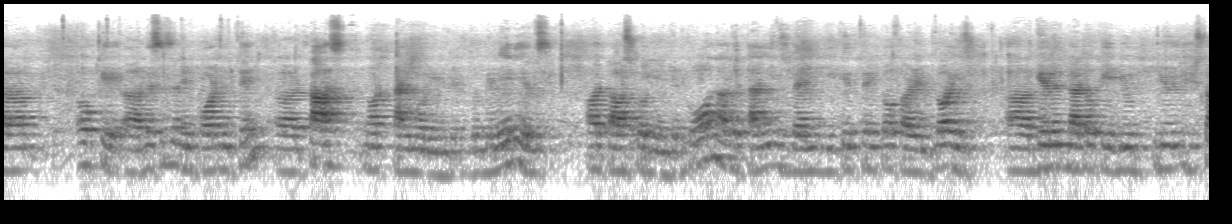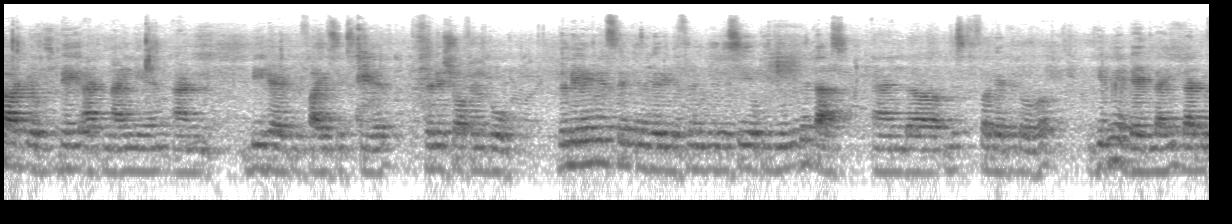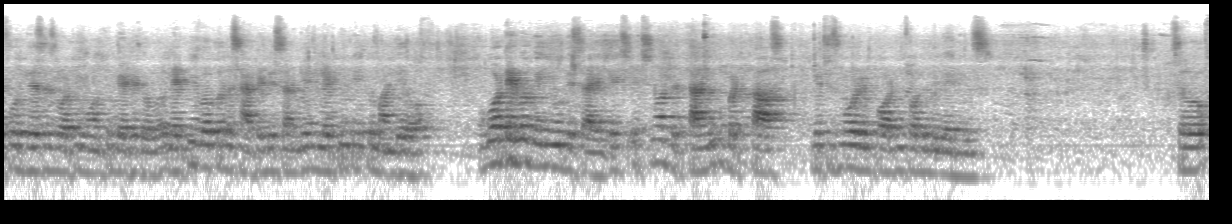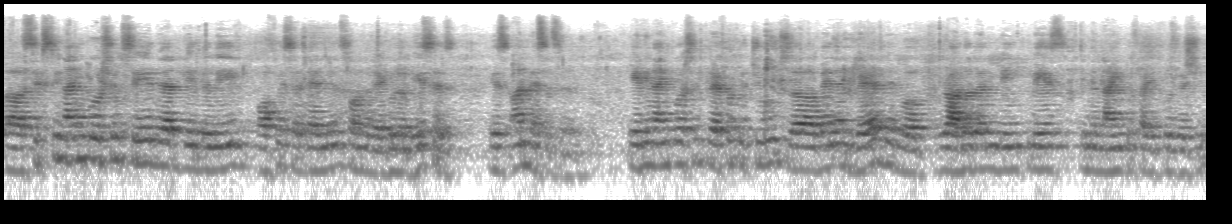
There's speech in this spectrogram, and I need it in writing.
okay, uh, this is an important thing. Uh, task, not time oriented. The millennials are task oriented. Gone are the times when we can think of our employees, uh, given that, okay, you, you, you start your day at 9 a.m. and be here till 5, 6 p.m., finish off and go. The millennials think in a very different way. They say, okay, give me the task and uh, just forget it over. Give me a deadline that before this is what you want to get it over. Let me work on a Saturday, Sunday, and let me take a Monday off whatever way you decide. It's, it's not the time but task which is more important for the millennials. So uh, 69% say that they believe office attendance on a regular basis is unnecessary. 89% prefer to choose uh, when and where they work rather than being placed in a 9 to 5 position.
